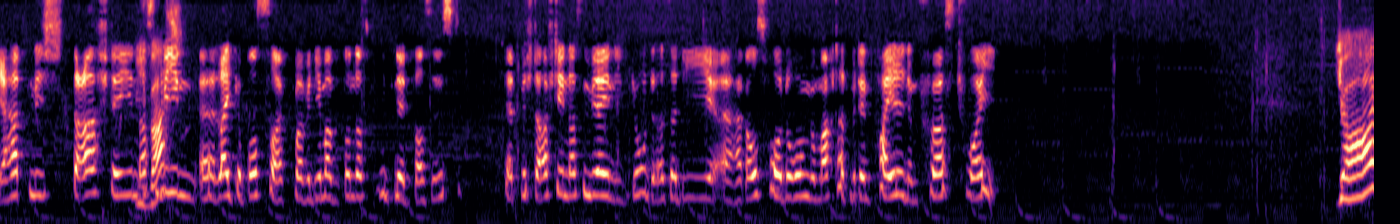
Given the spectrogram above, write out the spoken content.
Er hat mich dastehen lassen wie ein äh, like Boss, sagt man, wenn jemand besonders gut in etwas ist. Der hat mich dastehen lassen wie ein Idiot, als er die äh, Herausforderung gemacht hat mit den Pfeilen im First Try. Ja,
